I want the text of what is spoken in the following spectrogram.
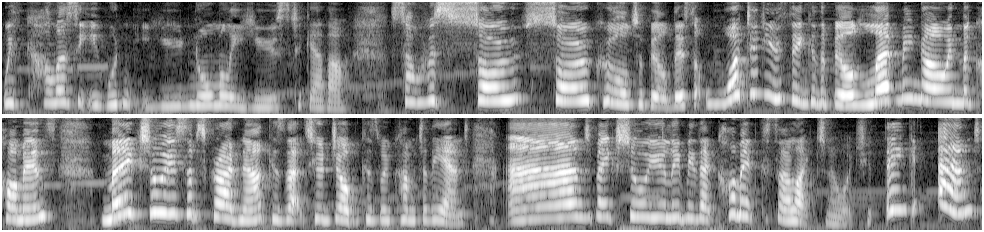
with colors that you wouldn't you normally use together. So it was so, so cool to build this. What did you think of the build? Let me know in the comments. Make sure you subscribe now because that's your job because we've come to the end. And make sure you leave me that comment because I like to know what you think. And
